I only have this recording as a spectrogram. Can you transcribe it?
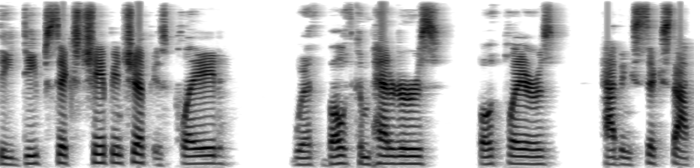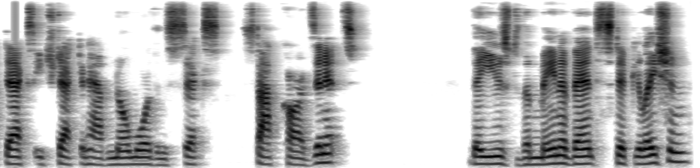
The Deep Six Championship is played with both competitors, both players, having six stop decks. Each deck can have no more than six stop cards in it. They used the main event stipulation.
